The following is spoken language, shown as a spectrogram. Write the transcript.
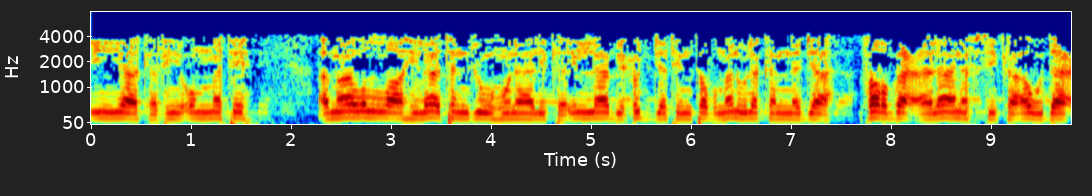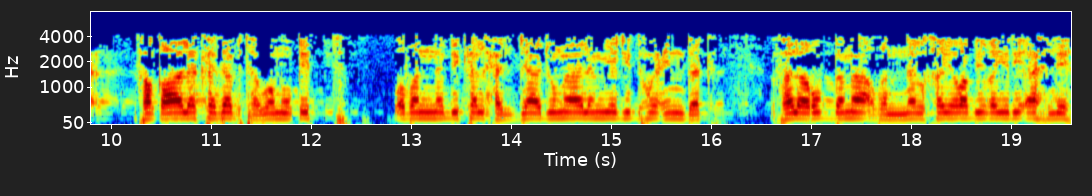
إياك في أمته أما والله لا تنجو هنالك إلا بحجة تضمن لك النجاة فاربع على نفسك أو دع. فقال كذبت ومقت وظن بك الحجاج ما لم يجده عندك فلربما ظن الخير بغير أهله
